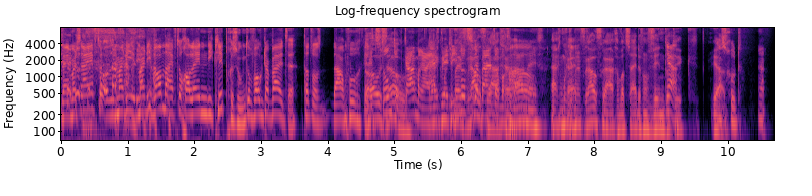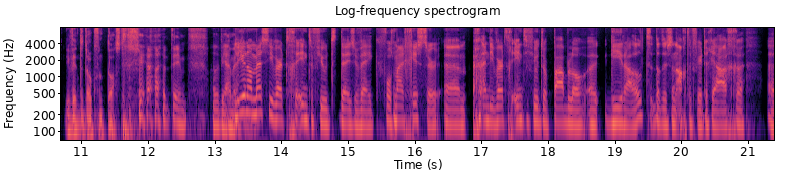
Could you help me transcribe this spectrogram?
Nee, maar, zij heeft toch, maar, die, maar die Wanda heeft toch alleen in die clip gezoend? Of ook daarbuiten? Dat was, daarom vroeg ik het. Oh, het stond zo. op camera. Ja, ik weet niet wat ze daarbuiten allemaal gedaan Oh. heeft. Eigenlijk moet je mijn vrouw vragen wat zij ervan vindt. Ja, dat ik, ja, Dat is goed. Ja. Die vindt het ook fantastisch. Ja, Tim, wat heb jij mee? Lionel Messi werd geïnterviewd deze week. Volgens mij gisteren. Um, en die werd geïnterviewd door Pablo uh, Giralt. Dat is een 48-jarige uh,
